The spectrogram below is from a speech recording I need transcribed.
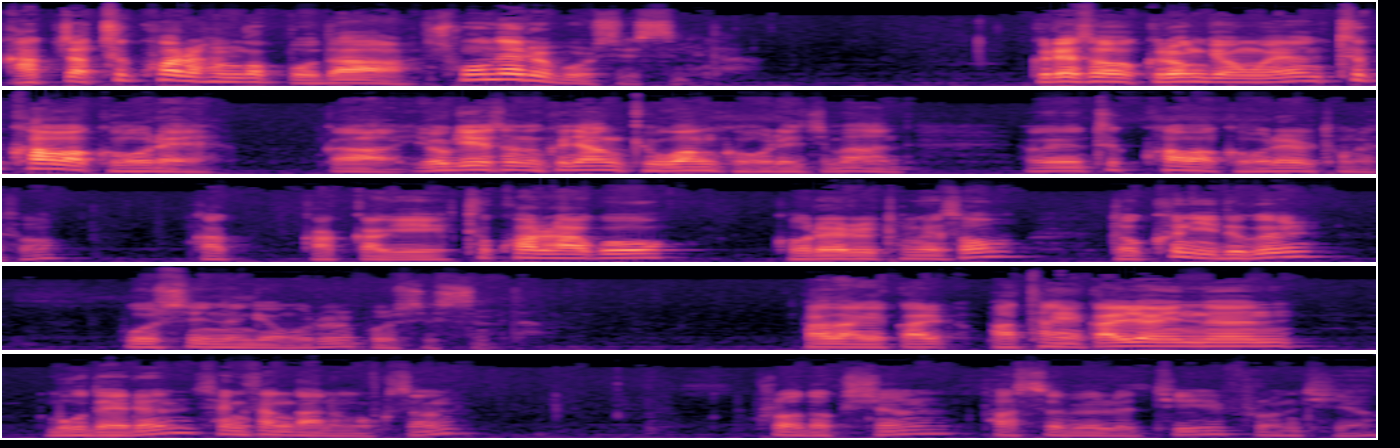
각자 특화를 한 것보다 손해를 볼 수 있습니다. 그래서 그런 경우에는 특화와 거래, 그러니까 여기에서는 그냥 교환 거래지만 여기는 특화와 거래를 통해서 각, 각각이 특화를 하고 거래를 통해서 더 큰 이득을 볼 수 있는 경우를 볼 수 있습니다. 바닥에 깔, 바탕에 깔려 있는 모델은 생산 가능 곡선, Production Possibility Frontier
